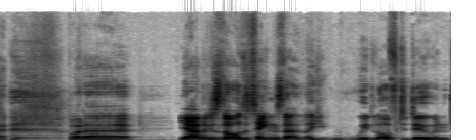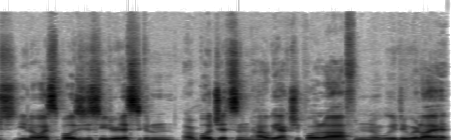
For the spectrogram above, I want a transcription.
but uh, yeah, like, there's loads of things that like we'd love to do, and you know, I suppose you just need to be realistic in our budgets and how we actually pull it off. And you know, we do rely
